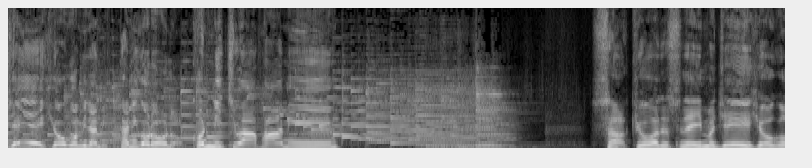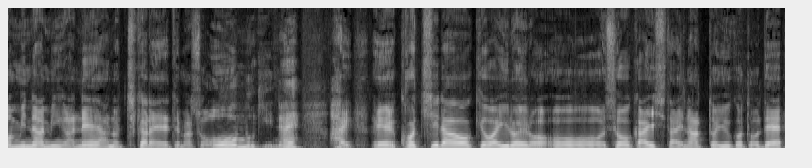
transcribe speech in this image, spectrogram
JA 兵庫南谷五郎のこんにちはファーミン。さあ今日はですね今 JA 兵庫南がねあの力入れてます。大麦ね。はい、えー、こちらを今日はいろいろ紹介したいなということで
